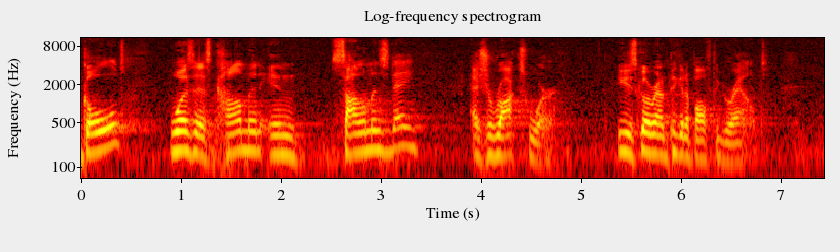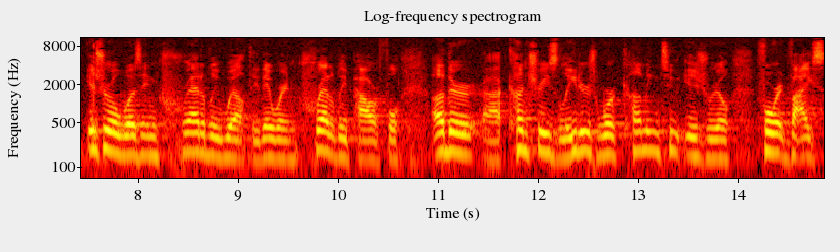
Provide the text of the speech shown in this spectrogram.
Gold was as common in Solomon's day as rocks were. You just go around pick it up off the ground. Israel was incredibly wealthy. They were incredibly powerful. Other uh, countries' leaders were coming to Israel for advice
